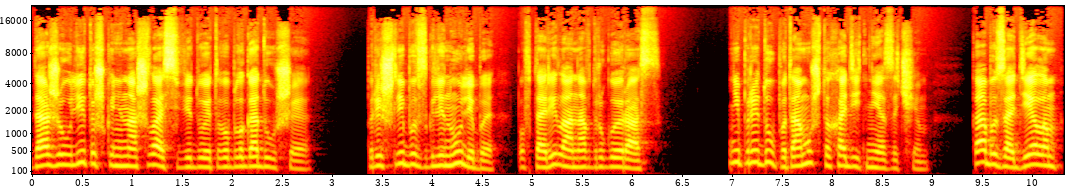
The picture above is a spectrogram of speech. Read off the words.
Даже улитушка не нашлась в виду этого благодушия. «Пришли бы, взглянули бы», — повторила она в другой раз. «Не приду, потому что ходить незачем. Кабы за делом,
